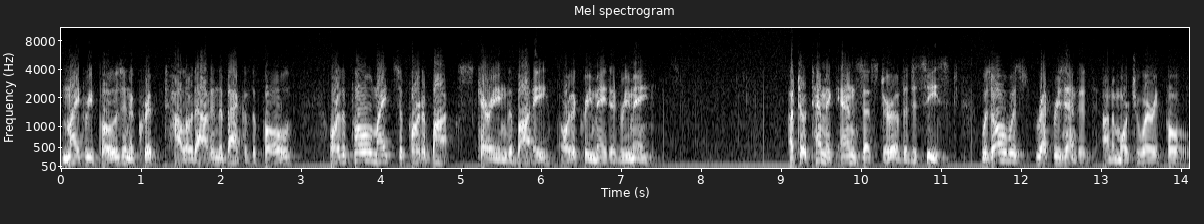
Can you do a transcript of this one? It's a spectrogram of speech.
might repose in a crypt hollowed out in the back of the pole, or the pole might support a box carrying the body or the cremated remains. A totemic ancestor of the deceased was always represented on a mortuary pole.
